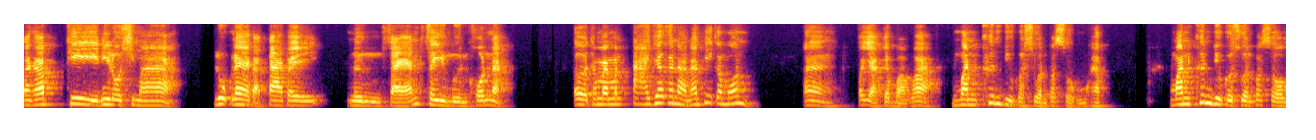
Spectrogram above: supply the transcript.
นะครับ ที่นิโรชิมา ลูกแรกอะตายไปหนึ่งแสนสี่หมื่นคนน่ะ ออทำไมมันตายเยอะขนาดนั้นพี่กมลอ่าก็อยากจะบอกว่ามันขึ้นอยู่กับส่วนผสมครับ มันขึ้นอยู่กับส่วนผสม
